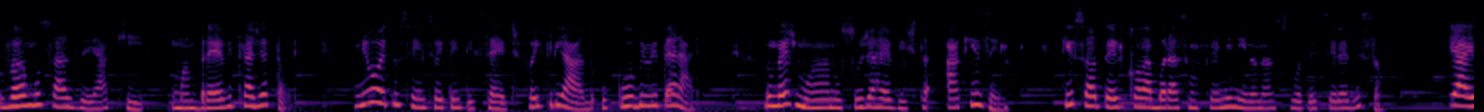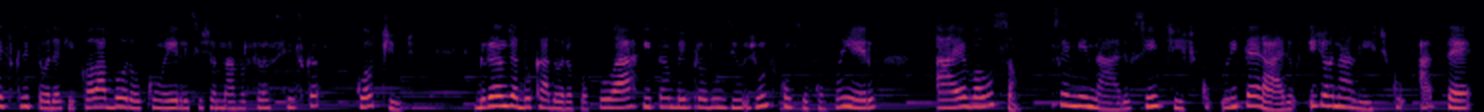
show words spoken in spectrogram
Vamos fazer aqui uma breve trajetória. Em 1887 foi criado o Clube Literário. No mesmo ano surge a revista A Quinzena, que só teve colaboração feminina na sua terceira edição. E a escritora que colaborou com ele se chamava Francisca Clotilde, grande educadora popular que também produziu, junto com seu companheiro, A Evolução, seminário científico, literário e jornalístico até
